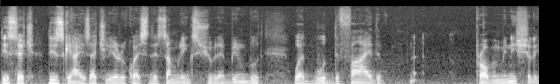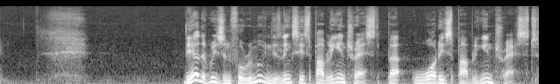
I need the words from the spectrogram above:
this search, this guy has actually requested that some links should have been removed, what would defy the problem initially. The other reason for removing these links is public interest. But what is public interest?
